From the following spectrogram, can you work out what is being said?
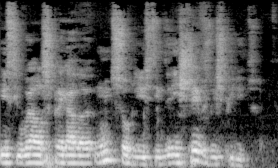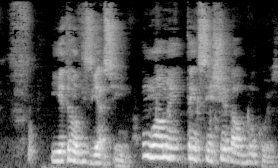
esse Wells, pregava muito sobre isto de encher-vos do Espírito. E então ele dizia assim: um homem tem que se encher de alguma coisa.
